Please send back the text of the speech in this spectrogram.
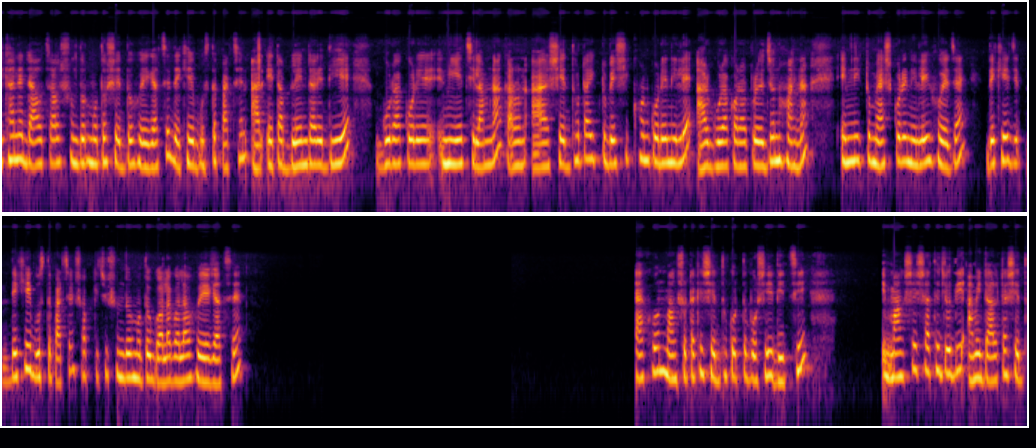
এখানে ডাল চাল সুন্দর মতো সেদ্ধ হয়ে গেছে দেখে বুঝতে পারছেন। আর এটা ব্লেন্ডারে দিয়ে গুঁড়া করে নিয়েছিলাম না, কারণ সেদ্ধটা একটু বেশিক্ষণ করে নিলে আর গুঁড়া করার প্রয়োজন হয় না। এমনি একটু ম্যাশ করে নিলেই হয়ে যায়। দেখেই যে, দেখেই বুঝতে পারছেন সব কিছু সুন্দর মতো গলা গলা হয়ে গেছে। এখন মাংসটাকে সেদ্ধ করতে বসিয়ে দিচ্ছি। মাংসের সাথে যদি আমি ডালটা সেদ্ধ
